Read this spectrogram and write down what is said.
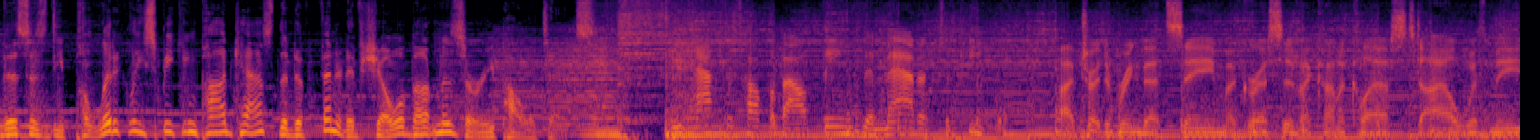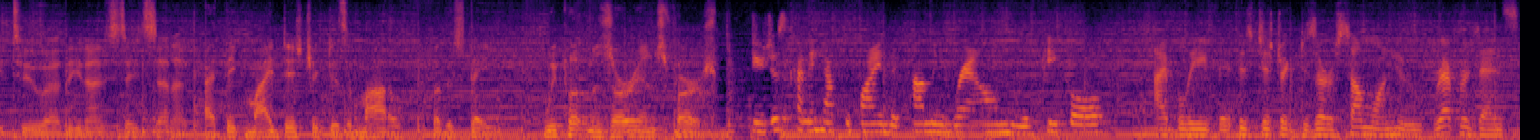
This is the Politically Speaking podcast, the definitive show about Missouri politics. We have to talk about things that matter to people. I've tried to bring that same aggressive iconoclast style with me to uh, the United States Senate. I think my district is a model for the state. We put Missourians first. You just kind of have to find the common ground with people I believe that this district deserves someone who represents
